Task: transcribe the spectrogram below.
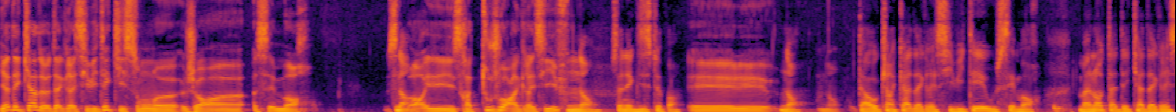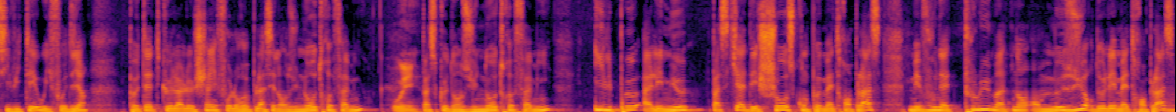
Il y a des cas d'agressivité qui sont euh, genre, c'est mort. C'est mort, il sera toujours agressif. Non, ça n'existe pas. Et Non. non. T'as aucun cas d'agressivité où c'est mort. Maintenant, tu as des cas d'agressivité où il faut dire peut-être que là, le chien, il faut le replacer dans une autre famille, Oui. parce que dans une autre famille, il peut aller mieux parce qu'il y a des choses qu'on peut mettre en place, mais vous n'êtes plus maintenant en mesure de les mettre en place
